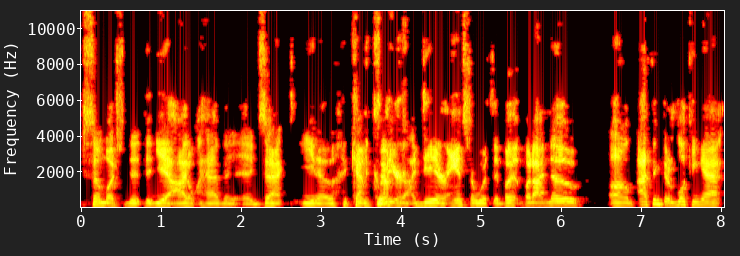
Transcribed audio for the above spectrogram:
so much that, that, yeah, I don't have an exact, you know, kind of clear yeah. idea or answer with it, but but I know, um, I think they're looking at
